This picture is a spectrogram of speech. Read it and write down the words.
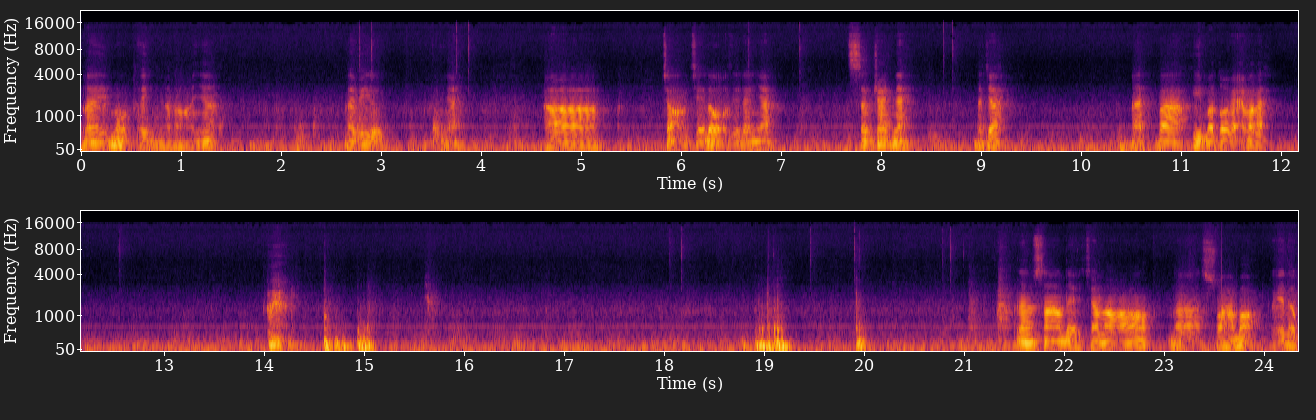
Lấy một hình nào đó nha đây ví dụ nha à, chọn chế độ gì đây nha subject này. Được chưa? Đấy, và khi mà tôi vẽ vào đây. Làm sao để cho nó uh, xóa bỏ cái độc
